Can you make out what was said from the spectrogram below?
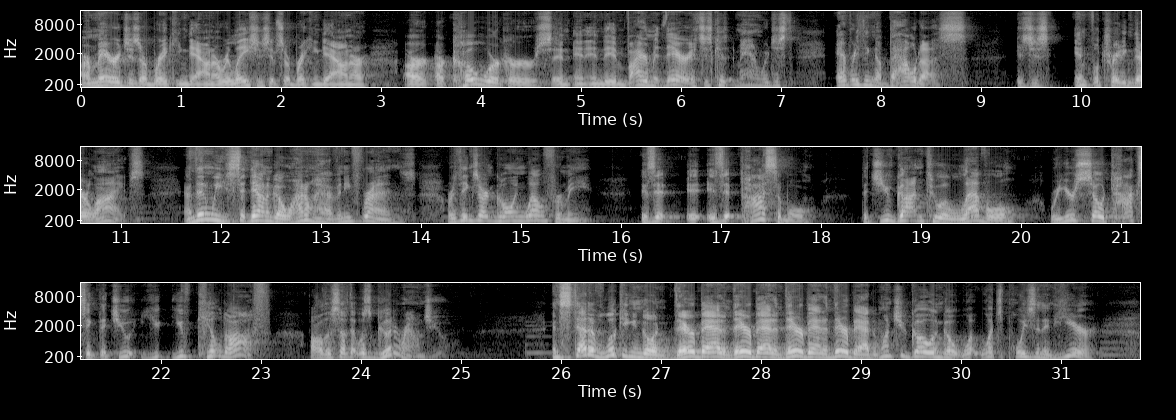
Our marriages are breaking down, our relationships are breaking down, our, our, our coworkers and, and, and the environment there. It's just because, man, we're just, everything about us is just infiltrating their lives. And then we sit down and go, well, I don't have any friends, or things aren't going well for me. Is it, is it possible that you've gotten to a level where you're so toxic that you, you, you've killed off all the stuff that was good around you? Instead of looking and going, they're bad and they're bad and they're bad and they're bad, once you go and go, what, what's poison in here?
